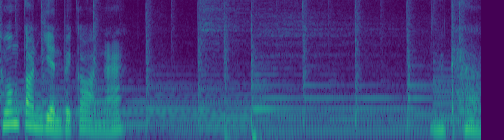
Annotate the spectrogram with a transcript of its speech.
ช่วงตอนเย็นไปก่อนนะนะคะ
